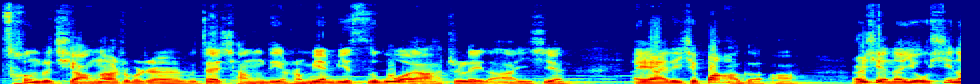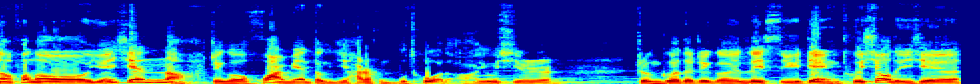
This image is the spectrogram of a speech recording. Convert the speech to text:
蹭着墙啊，是不是在墙顶上面壁思过呀之类的啊，一些 AI 的一些 bug 啊。而且呢，游戏呢放到原先呢，这个画面等级还是很不错的啊，尤其是整个的这个类似于电影特效的一些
